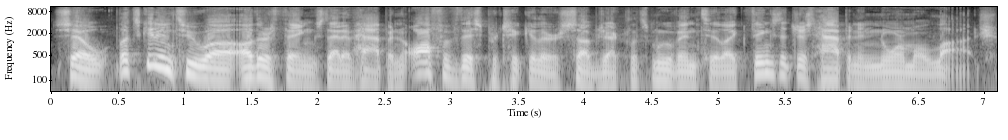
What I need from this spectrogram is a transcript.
So let's get into uh, other things that have happened off of this particular subject. Let's move into like things that just happen in normal lodge.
